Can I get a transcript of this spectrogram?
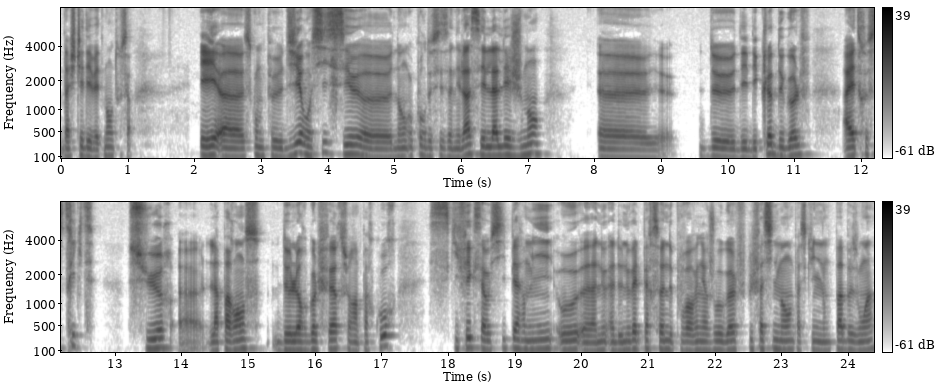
d'acheter des vêtements, tout ça. Et ce qu'on peut dire aussi, c'est au cours de ces années-là, c'est l'allègement de, des, des, clubs de golf à être stricts sur l'apparence de leurs golfeurs sur un parcours, ce qui fait que ça a aussi permis aux, à, de nouvelles personnes de pouvoir venir jouer au golf plus facilement parce qu'ils n'ont pas besoin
